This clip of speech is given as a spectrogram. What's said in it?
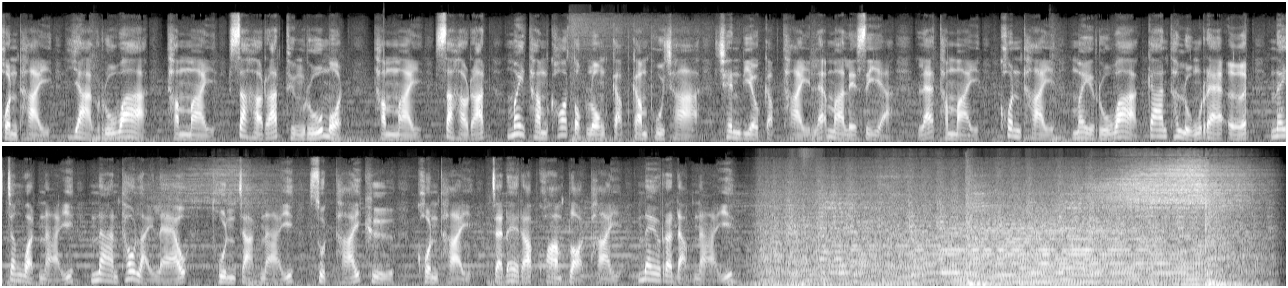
คนไทยอยากรู้ว่าทำไมสหรัฐถึงรู้หมดทำไมสหรัฐไม่ทำข้อตกลงกับกัมพูชา เช่นเดียวกับไทยและมาเลเซีย และทำไมคนไทยไม่รู้ว่าการถลุงแร่เอิร์ธในจังหวัดไหนนานเท่าไหร่แล้ว ทุนจากไหนสุดท้ายคือ คนไทยจะได้รับความปลอดภัยในระดับไหน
